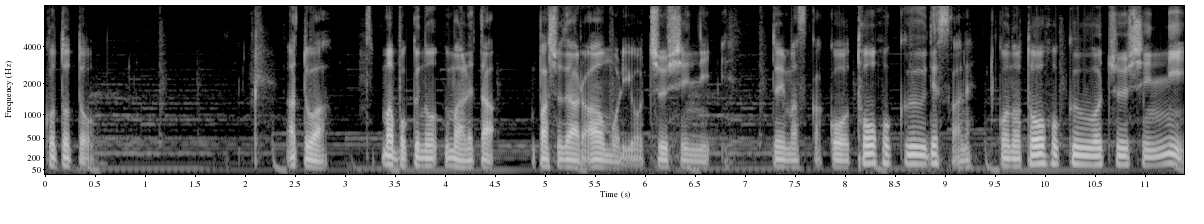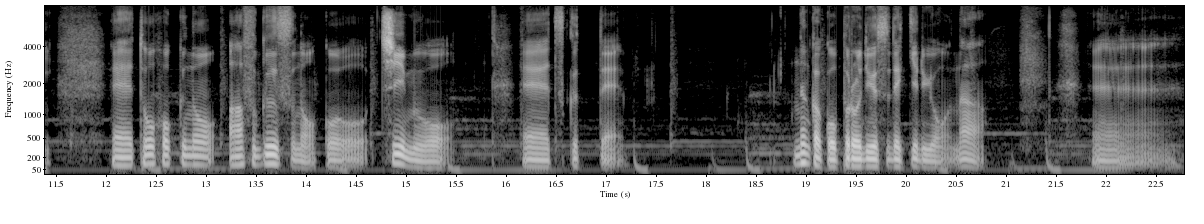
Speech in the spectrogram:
こととあとはまあ僕の生まれた場所である青森を中心にといいますかこう東北ですかね。この東北を中心に、えー、東北のアーフグースのこうチームを、えー、作ってなんかこうプロデュースできるような、え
